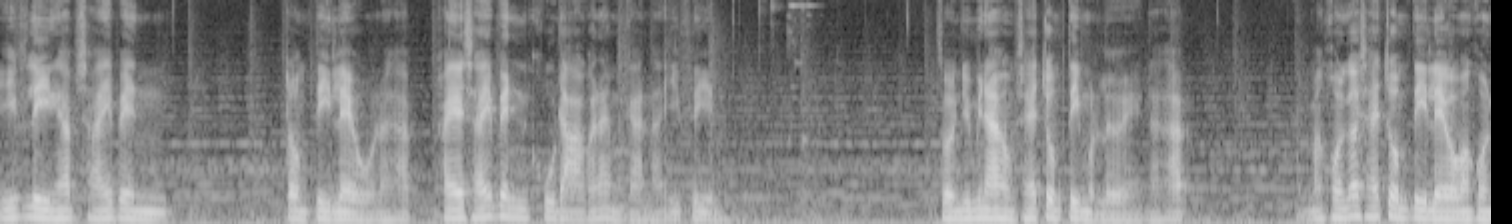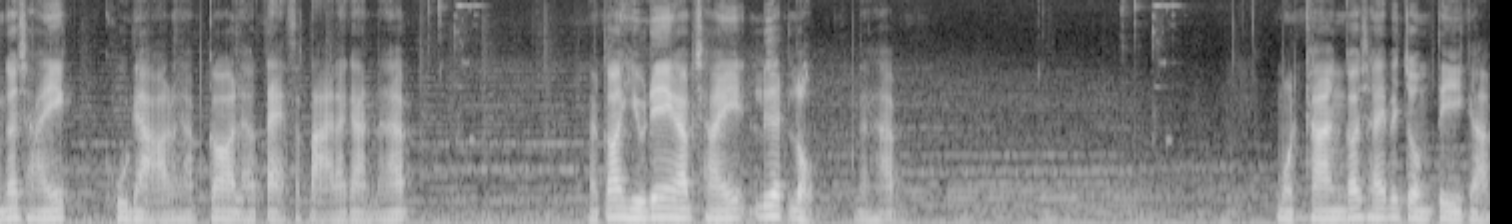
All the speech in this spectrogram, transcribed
อีฟลีนครับใช้เป็นโจมตีเร็วนะครับ ใครจะใช้เป็นคูดาวก็ได้เหมือนกันนะอีฟลีน ส่วนยูมินาผมใช้โจมตีหมดเลยนะครับ บางคนก็ใช้โจมตีเร็ว บางคนก็ใช้คูดาวน์นะครับ ก็แล้วแต่สไตล์แล้วกันนะครับ แล้วก็ฮิลเด้ครับใช้เลือดหลบนะครับ หมดคลังก็ใช้ไปโจมตีกับ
